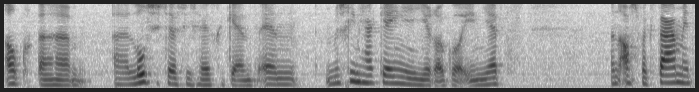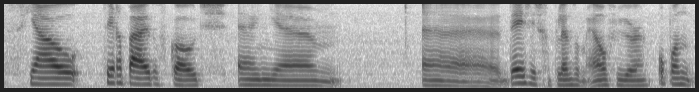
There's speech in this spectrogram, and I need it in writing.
ook um, uh, losse sessies heeft gekend. En misschien herken je hier ook wel in. Je hebt een afspraak staan met jouw therapeut of coach. En je, uh, deze is gepland om 11 uur op een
